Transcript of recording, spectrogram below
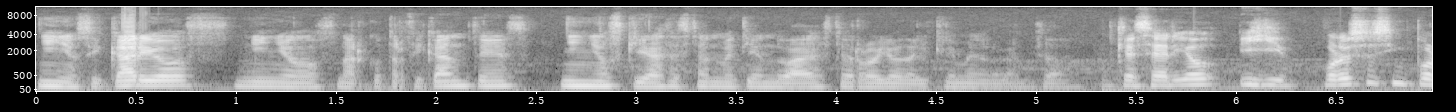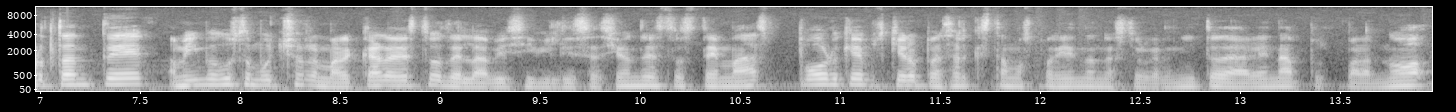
niños sicarios, niños narcotraficantes, niños que ya se están metiendo a este rollo del crimen organizado. Qué serio, y por eso es importante, a mí me gusta mucho remarcar esto de la visibilización de estos temas, porque pues, quiero pensar que estamos poniendo nuestro granito de arena pues, para no,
